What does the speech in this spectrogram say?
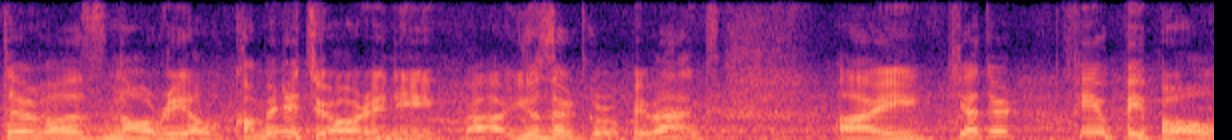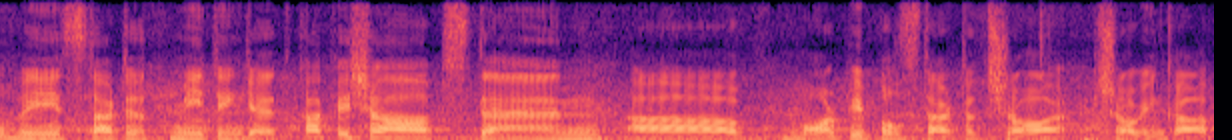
there was no real community or any uh, user group events. I gathered few people. We started meeting at coffee shops. Then uh, more people started show, showing up.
